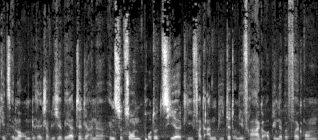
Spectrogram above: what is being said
geht es immer um gesellschaftliche Werte, die eine Institution produziert, liefert, anbietet und die Frage, ob die in der Bevölkerung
